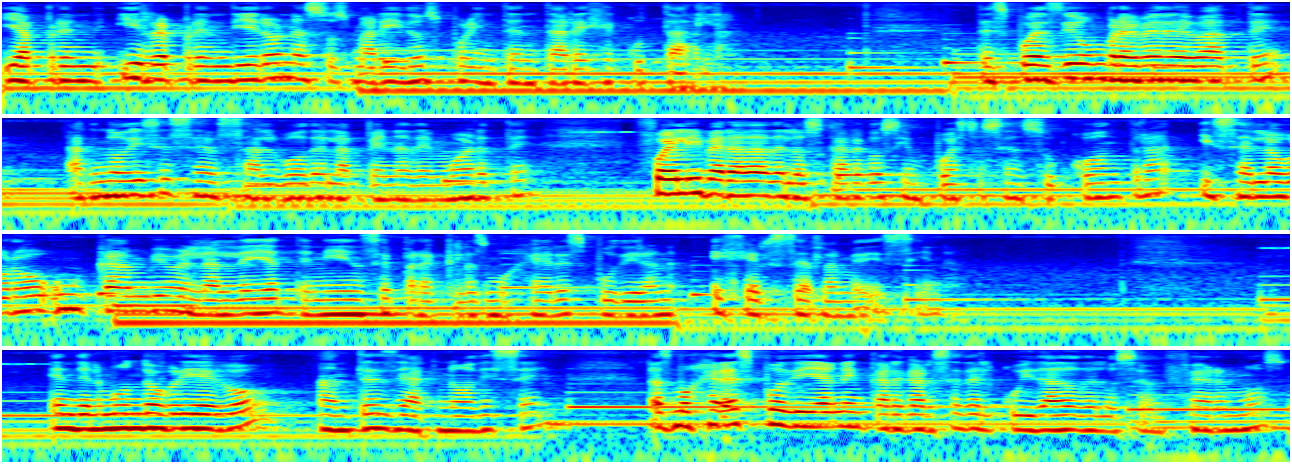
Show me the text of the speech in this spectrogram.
y, reprendieron a sus maridos por intentar ejecutarla. Después de un breve debate, Agnódice se salvó de la pena de muerte fue liberada de los cargos impuestos en su contra y se logró un cambio en la ley ateniense para que las mujeres pudieran ejercer la medicina. En el mundo griego, antes de Agnódice, las mujeres podían encargarse del cuidado de los enfermos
